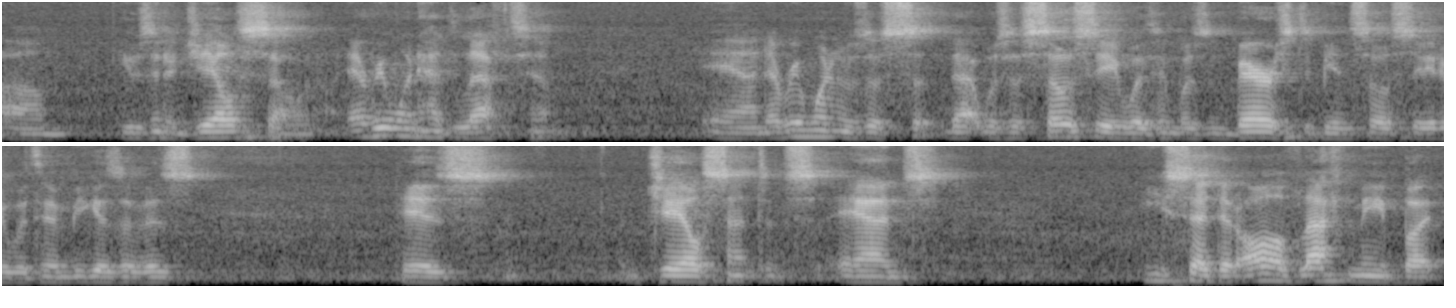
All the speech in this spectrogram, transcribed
um, he was in a jail cell. Everyone had left him, and everyone was that was associated with him was embarrassed to be associated with him because of his his jail sentence. And he said that all have left me, but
